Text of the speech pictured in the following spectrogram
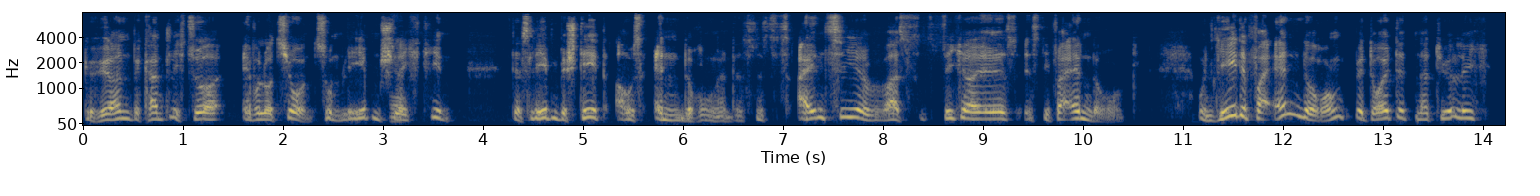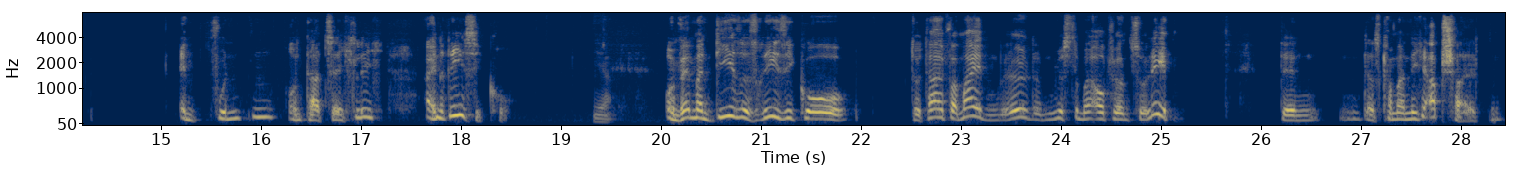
gehören bekanntlich zur Evolution, zum Leben schlechthin. Das Leben besteht aus Änderungen. Das ist das Einzige, was sicher ist, ist die Veränderung. Und jede Veränderung bedeutet natürlich empfunden und tatsächlich ein Risiko. Ja. Und wenn man dieses Risiko total vermeiden will, dann müsste man aufhören zu leben. Denn das kann man nicht abschalten.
